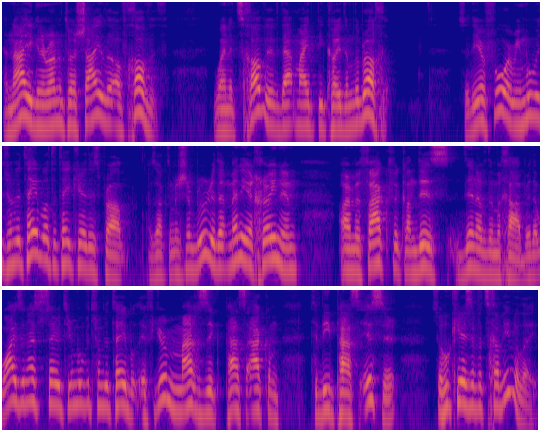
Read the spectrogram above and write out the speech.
and now you're going to run into a shaila of chaviv. When it's chaviv, that might be koidem lebracha. So therefore, remove it from the table to take care of this problem. As Dr. Mishnah Brura, that many achronim are mefakfik on this din of the mechaber. That why is it necessary to remove it from the table? If you're machzik pas akum to be pas iser, so who cares if it's chaviv?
